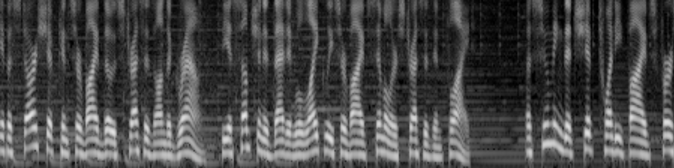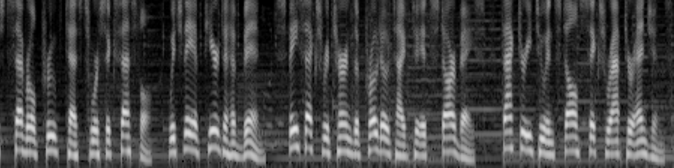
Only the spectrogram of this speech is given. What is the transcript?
If a starship can survive those stresses on the ground, the assumption is that it will likely survive similar stresses in flight. Assuming that Ship 25's first several proof tests were successful, which they appear to have been, SpaceX returned the prototype to its starbase factory to install six Raptor engines,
